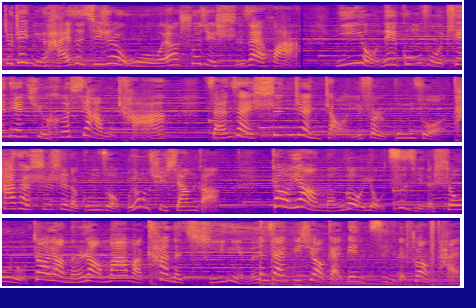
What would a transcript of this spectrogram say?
就这女孩子，其实我我要说句实在话，你有那功夫天天去喝下午茶。咱在深圳找一份工作，踏踏实实的工作，不用去香港，照样能够有自己的收入，照样能让妈妈看得起你们。现在必须要改变你自己的状态，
